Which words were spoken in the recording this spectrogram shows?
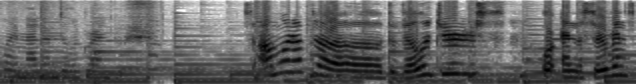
play Madame de la Grande Bouche. So I'm one of the the villagers or and the servants.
